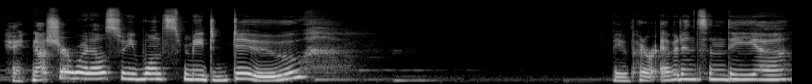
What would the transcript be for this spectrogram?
Okay, not sure what else he wants me to do. Maybe put our evidence in the uh,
